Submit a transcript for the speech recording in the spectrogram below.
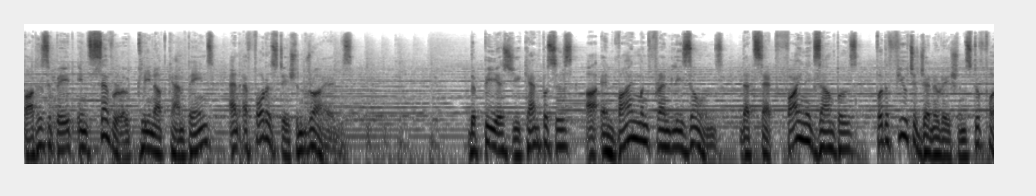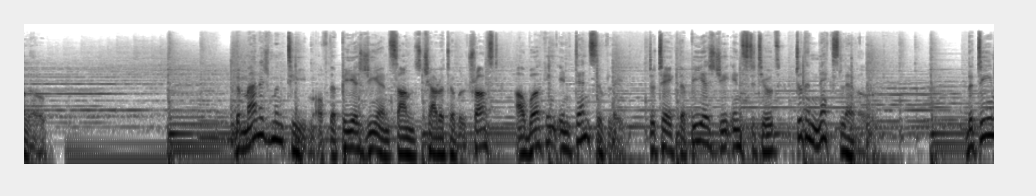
participate in several cleanup campaigns and afforestation drives. The PSG campuses are environment-friendly zones that set fine examples for the future generations to follow. The management team of the PSG and Sons Charitable Trust are working intensively to take the PSG Institute to the next level. The team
